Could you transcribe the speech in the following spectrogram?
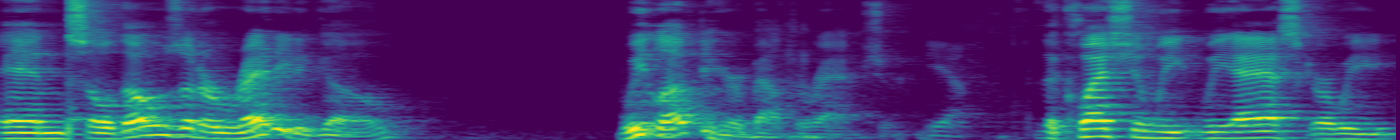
And so those that are ready to go, we love to hear about the rapture. Yeah. The question we we ask, or we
